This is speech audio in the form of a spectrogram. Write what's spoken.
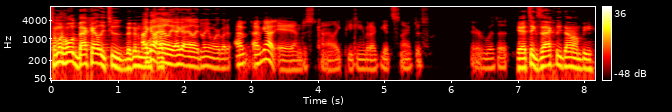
Alright. Someone hold back alley too. They're gonna. I got likely- Ellie. I got Ellie. Don't even worry about it. I've I've got A. I'm just kind of like peeking, but I could get sniped if they're with it. Yeah, it's exactly down on B.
